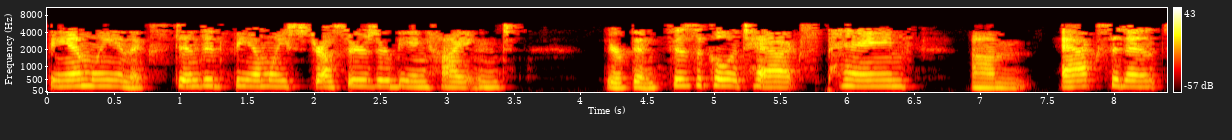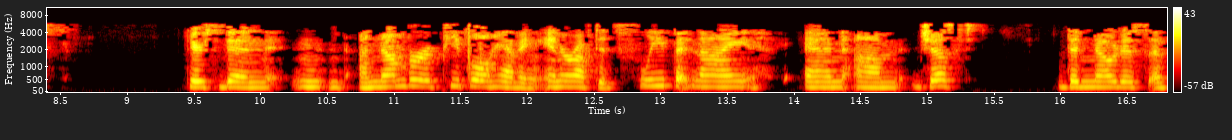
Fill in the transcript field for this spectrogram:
Family and extended family stressors are being heightened. There have been physical attacks, pain, um, accidents. There's been a number of people having interrupted sleep at night and um, just the notice of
